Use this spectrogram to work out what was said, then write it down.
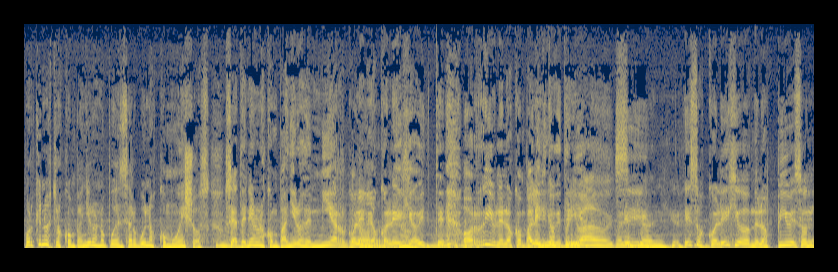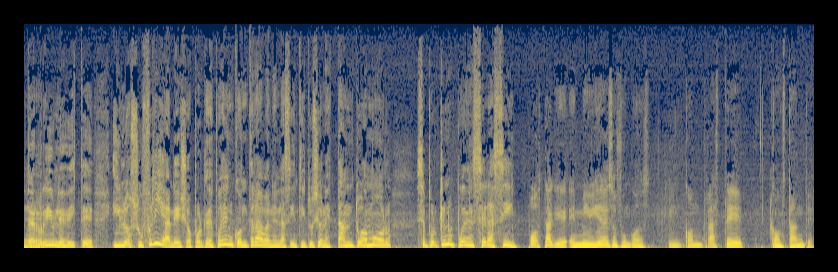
¿por qué nuestros compañeros no pueden ser buenos como ellos? O sea, tenían unos compañeros de miércoles en los colegios, ¿viste? Horrible los compañeritos que tenían. colegio- Sí, esos colegios donde los pibes son Sí. terribles, ¿viste? Y lo sufrían ellos, porque después encontraban en las instituciones tanto amor, dice, ¿por qué no pueden ser así? Posta que en mi vida eso fue un, cons- un contraste constante.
